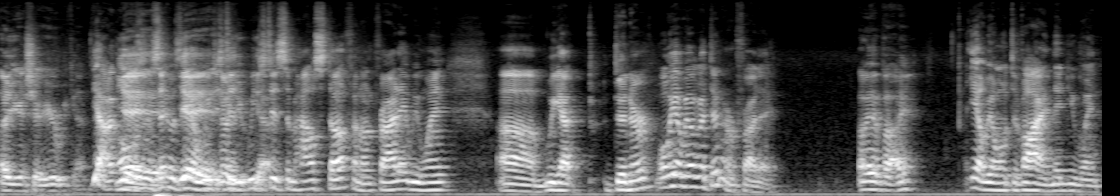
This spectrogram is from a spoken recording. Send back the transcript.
Oh, you gonna share your weekend? Yeah, Yeah, I was yeah, was yeah, yeah, yeah, we just no, did you- we just did some house stuff, and on Friday we went. Um, we got dinner. Oh yeah, we all got dinner on Friday. Oh yeah, bye. Yeah, we all went to Vi, and then you went.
